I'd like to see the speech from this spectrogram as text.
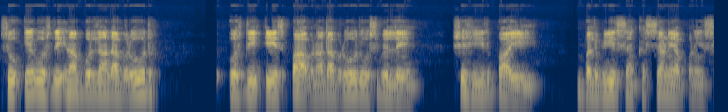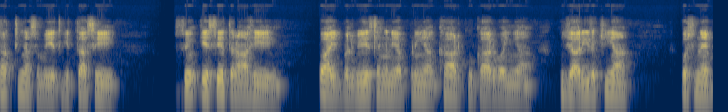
ਸੋ ਇਹ ਉਸ ਦੇ ਇਹਨਾਂ ਬੋਲਾਂ ਦਾ ਵਿਰੋਧ, ਉਸ ਦੀ ਇਸ ਭਾਵਨਾ ਦਾ ਵਿਰੋਧ ਉਸ ਵੇਲੇ ਸ਼ਹੀਦ ਭਾਈ ਬਲਵੀਰ ਸਿੰਘ ਖੱਸਰ ਨੇ ਆਪਣੇ ਸਾਥੀਆਂ ਸਮੇਤ ਕੀਤਾ ਸੀ। ਸੋ ਇਸੇ ਤਰ੍ਹਾਂ ਹੀ ਭਾਈ ਬਲਵੀਰ ਸਿੰਘ ਨੇ ਆਪਣੀਆਂ ਖਾੜਕੂ ਕਾਰਵਾਈਆਂ ਜਾਰੀ ਰੱਖੀਆਂ। ਉਸਨੇ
